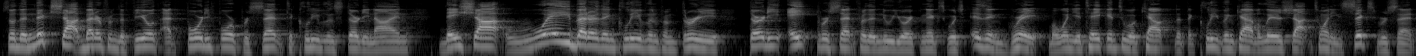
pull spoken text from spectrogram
So the Knicks shot better from the field at 44% to Cleveland's 39. They shot way better than Cleveland from 3, 38% for the New York Knicks, which isn't great, but when you take into account that the Cleveland Cavaliers shot 26%,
